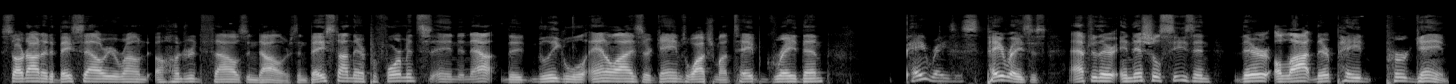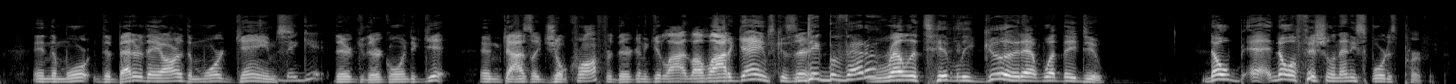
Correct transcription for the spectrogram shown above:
start out at a base salary around hundred thousand dollars, and based on their performance, and, and out, the league will analyze their games, watch them on tape, grade them, Pay raises. pay raises after their initial season. They're a lot. They're paid per game, and the more, the better they are, the more games They get. They're they're going to get. And guys like Joe Crawford, they're going to get a lot, a lot of games because they're Dick Bavetta? relatively good at what they do. No, eh, no official in any sport is perfect.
